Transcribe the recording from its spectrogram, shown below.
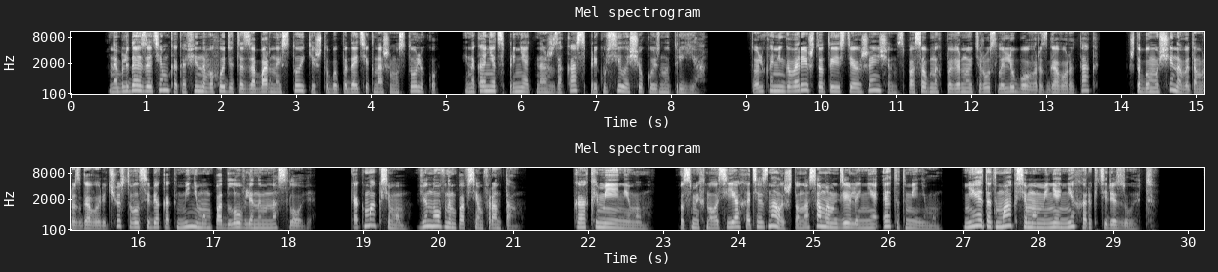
Наблюдая за тем, как Афина выходит из-за барной стойки, чтобы подойти к нашему столику и, наконец, принять наш заказ, прикусила щеку изнутри я. Только не говори, что ты из тех женщин, способных повернуть русло любого разговора так, чтобы мужчина в этом разговоре чувствовал себя как минимум подловленным на слове, как максимум виновным по всем фронтам. Как минимум, усмехнулась я, хотя знала, что на самом деле не этот минимум, не этот максимум меня не характеризует.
